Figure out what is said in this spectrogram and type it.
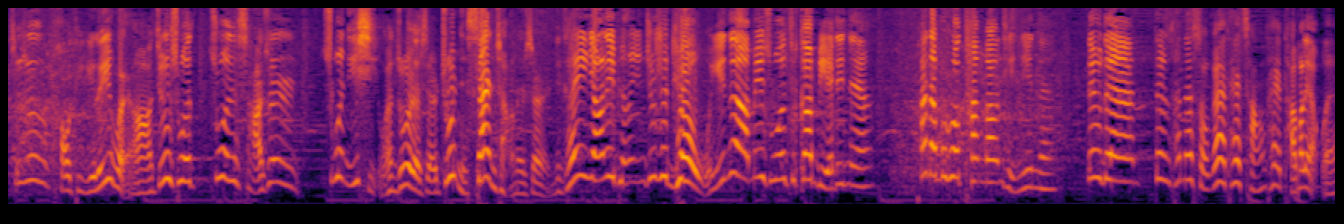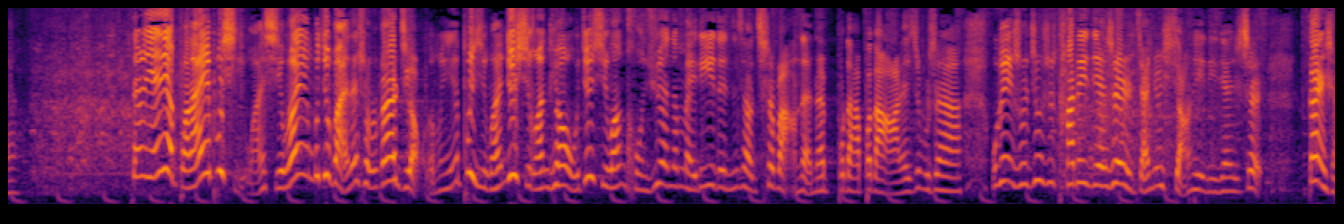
就是跑题了一会儿啊，就是说做的啥事儿，做你喜欢做的事儿，做你擅长的事儿。你看人杨丽萍人就是跳舞，人咋没说就干别的呢？他咋不说弹钢琴去呢？对不对？但是他那手盖太长，他也弹不了啊。但是人家本来也不喜欢，喜欢人不就把那手指盖绞了吗？人家不喜欢就喜欢跳舞，就喜欢孔雀那美丽的那小翅膀在那不搭不搭的，是不是啊？我跟你说，就是他这件事儿，咱就想起了一件事儿，干啥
